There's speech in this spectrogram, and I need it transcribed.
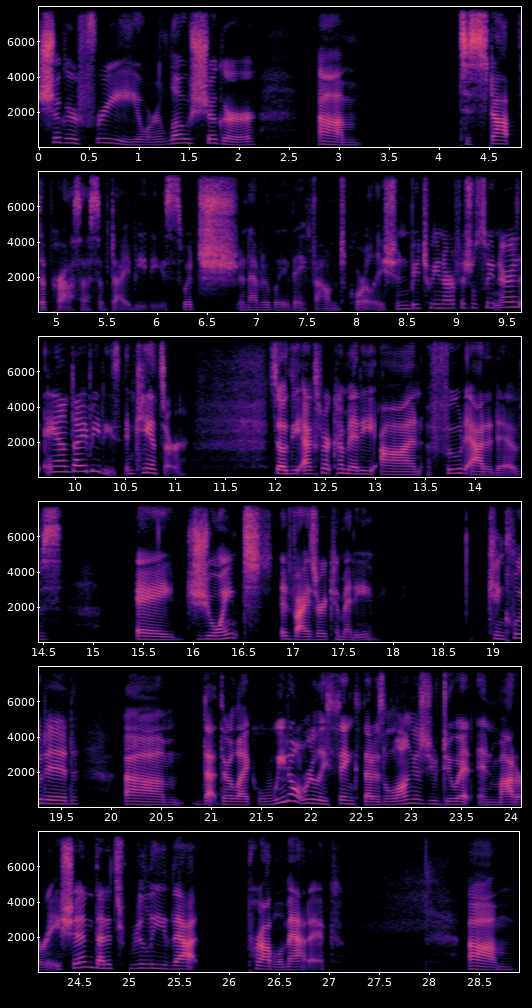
sugar free or low sugar um, to stop the process of diabetes, which inevitably they found correlation between artificial sweeteners and diabetes and cancer. So the expert committee on food additives, a joint advisory committee, concluded um, that they're like, we don't really think that as long as you do it in moderation, that it's really that problematic. Um,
